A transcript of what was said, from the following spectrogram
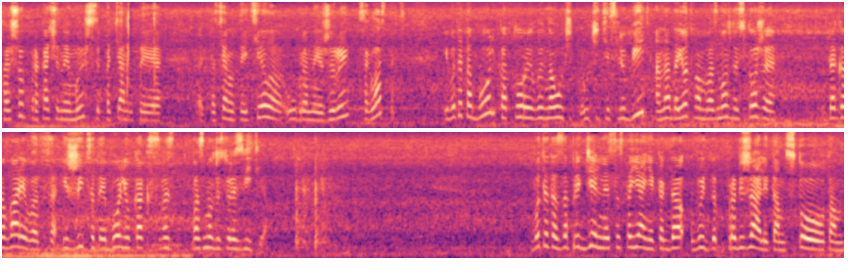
хорошо прокачанные мышцы, подтянутые, э, подтянутое тело, убранные жиры. Согласны? И вот эта боль, которую вы научитесь любить, она дает вам возможность тоже договариваться и жить с этой болью как с возможностью развития. Вот это запредельное состояние, когда вы пробежали там 100, там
